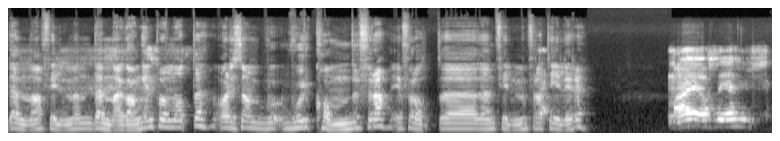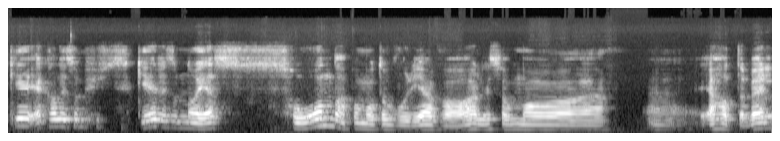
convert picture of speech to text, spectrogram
denne filmen denne gangen, på en måte? Og liksom, hvor- hvor kom du fra i forhold til den filmen fra tidligere? Nei, altså jeg husker Jeg kan liksom huske liksom når jeg så den, da, på en måte hvor jeg var, liksom, og uh, Jeg hadde vel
